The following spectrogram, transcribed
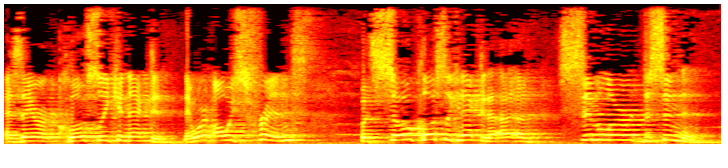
as they are closely connected. They weren't always friends, but so closely connected, a, a similar descendant.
